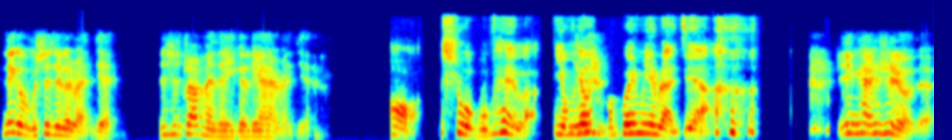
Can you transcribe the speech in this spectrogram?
那个不是这个软件，那是专门的一个恋爱软件。哦，是我不配了。有没有什么闺蜜软件啊？应该是有的。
